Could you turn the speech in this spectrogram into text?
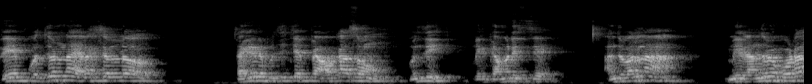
రేపు పొద్దున్న ఎలక్షన్లో తగిన బుద్ధి చెప్పే అవకాశం ఉంది మీరు గమనిస్తే. అందువలన మీరందరూ కూడా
